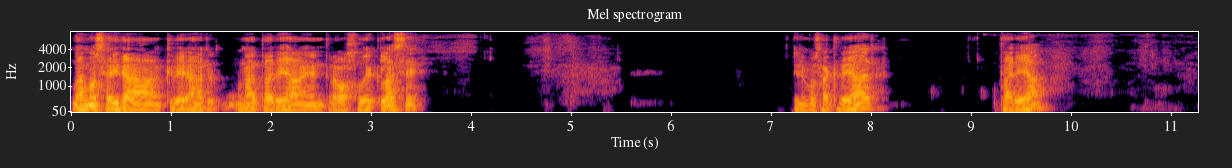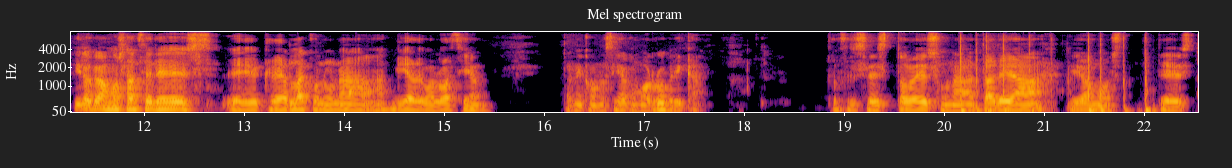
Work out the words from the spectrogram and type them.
Vamos a ir a crear una tarea en trabajo de clase. Iremos a crear tarea y lo que vamos a hacer es eh, crearla con una guía de evaluación, también conocida como rúbrica. Entonces esto es una tarea, digamos, test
